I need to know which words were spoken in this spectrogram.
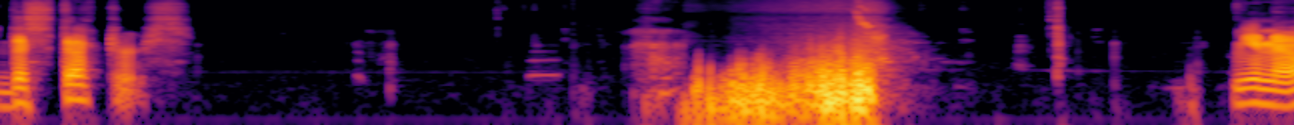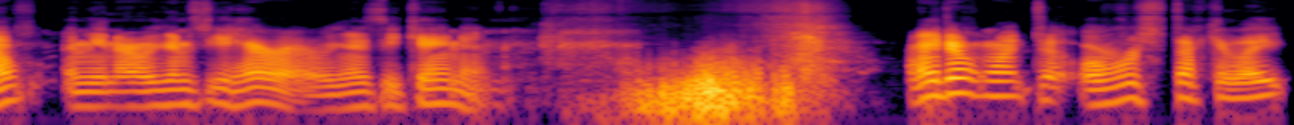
the specters? You know, I mean, are we going to see Hera? Are we going to see Kanan? I don't want to over speculate.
